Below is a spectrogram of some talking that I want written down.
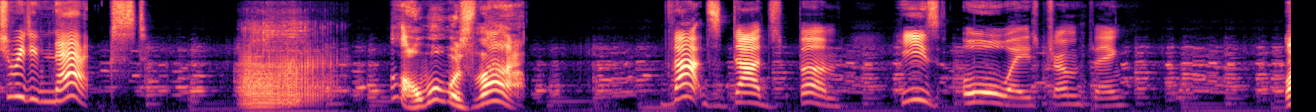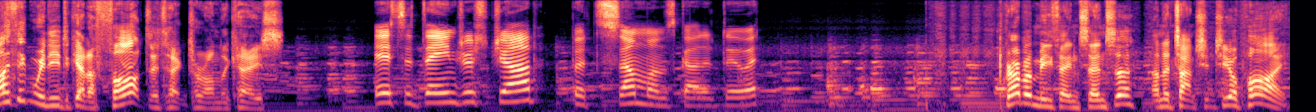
What should we do next? Oh, what was that? That's Dad's bum. He's always jumping. I think we need to get a fart detector on the case. It's a dangerous job, but someone's got to do it. Grab a methane sensor and attach it to your Pi.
